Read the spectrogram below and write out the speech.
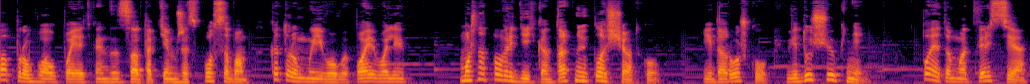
Попробовав паять конденсатор тем же способом, которым мы его выпаивали, можно повредить контактную площадку и дорожку, ведущую к ней. Поэтому отверстие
